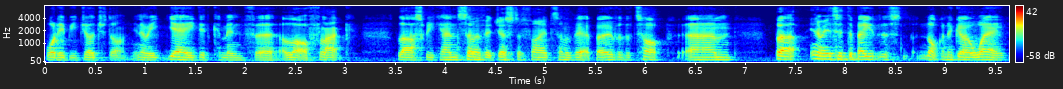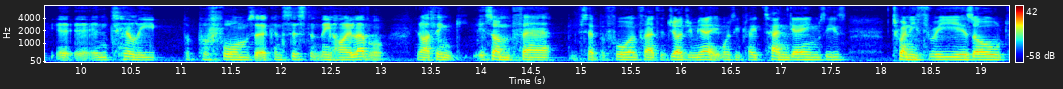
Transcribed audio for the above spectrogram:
what he'd be judged on. You know, he, yeah, he did come in for a lot of flack last weekend. Some of it justified, some of it over the top. Um, but you know, it's a debate that's not going to go away until he performs at a consistently high level. You know, I think it's unfair. You've said before, unfair to judge him yet. Once he played ten games, he's 23 years old,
